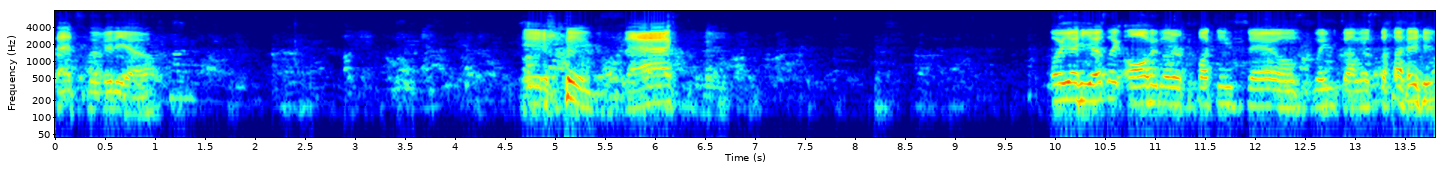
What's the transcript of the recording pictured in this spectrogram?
That's the video. Exactly. Oh yeah, he has like all his other fucking channels linked on the side.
